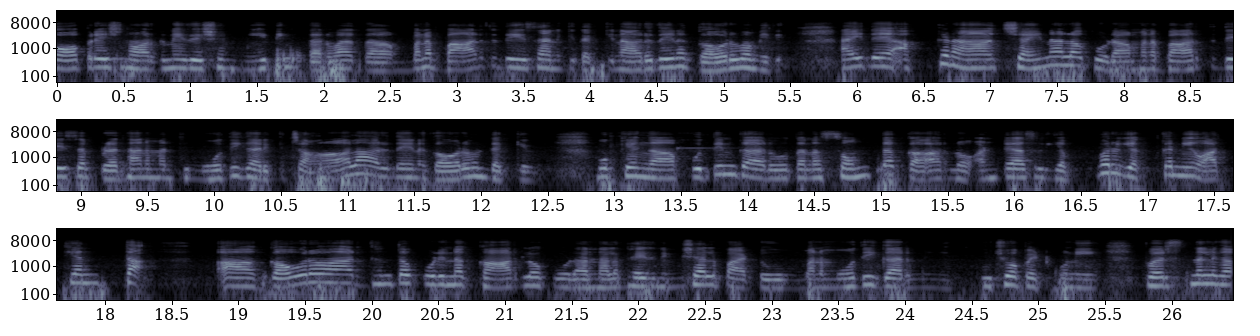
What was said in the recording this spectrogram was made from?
కోఆపరేషన్ ఆర్గనైజేషన్ మీటింగ్ తర్వాత మన భారతదేశానికి దక్కిన అరుదైన గౌరవం ఇది. అయితే అక్కడ చైనాలో కూడా మన భారతదేశ ప్రధానమంత్రి మోదీ గారికి చాలా అరుదైన గౌరవం దక్కింది. ముఖ్యంగా పుతిన్ గారు తన సొంత కారులో అంటే అసలు ఎవ్వరు ఎక్కని అత్యంత ఆ గౌరవార్థంతో కూడిన కారులో కూడా నలభై ఐదు నిమిషాల పాటు మన మోదీ గారిని కూర్చోపెట్టుకుని పర్సనల్గా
